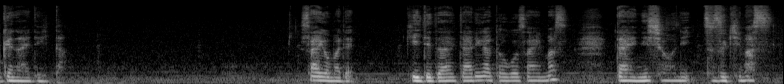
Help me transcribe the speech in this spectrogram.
けないでいた。最後まで聞いていただいてありがとうございます。第2章に続きます。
